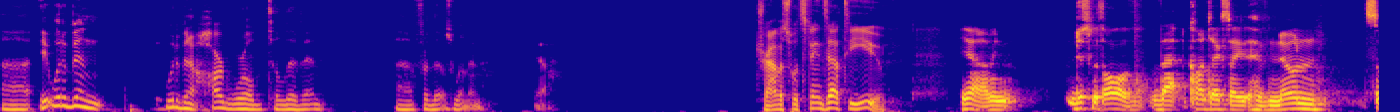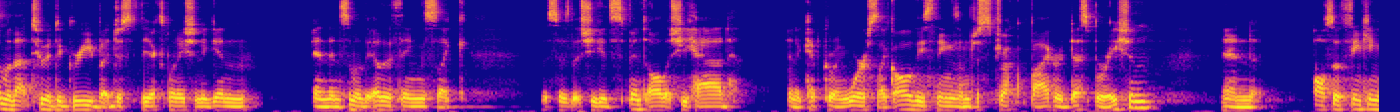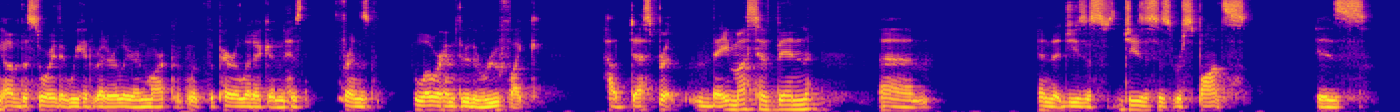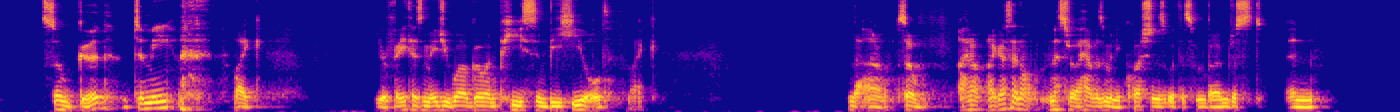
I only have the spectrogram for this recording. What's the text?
Uh, it would have been it would have been a hard world to live in uh, for those women. Travis, what stands out to you? Yeah, I mean, just with all of that context, I have known some of that to a degree, but just the explanation again, and then some of the other things like it says that she had spent all that she had and it kept growing worse. Like all of these things, I'm just struck by her desperation and also thinking of the story that we had read earlier in Mark with the paralytic and his friends lower him through the roof. Like how desperate they must have been, um, and that Jesus Jesus's response is so good to me. like, your faith has made you well. Go in peace and be healed. Like, I don't. So I don't. I guess I don't necessarily have as many questions with this one, but I'm just and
